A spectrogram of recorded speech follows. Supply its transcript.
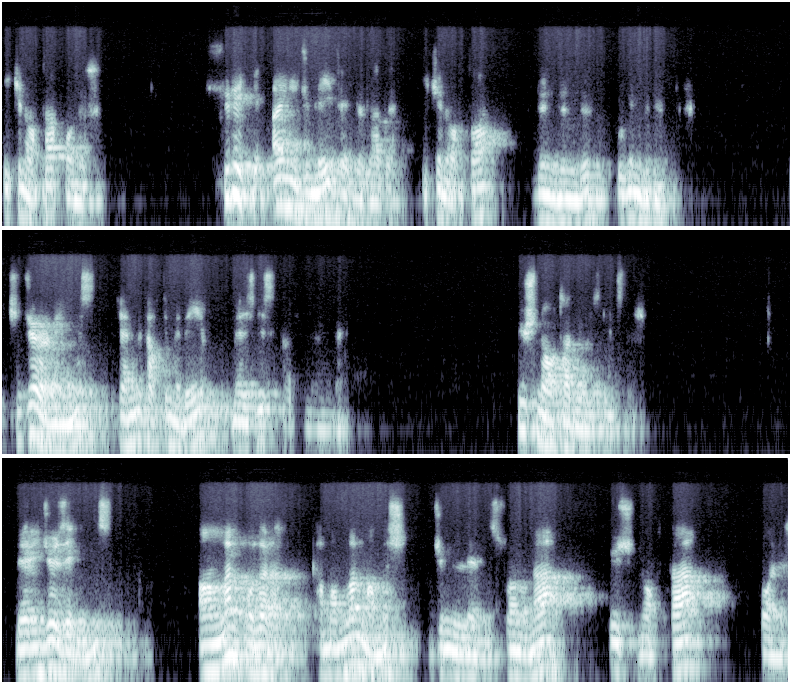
iki nokta konur. Sürekli aynı cümleyi tekrarladı. İki nokta, dün dündür, bugün bugündür. İkinci örneğimiz, kendimi takdim edeyim, meclis takviminde. Üç nokta diyoruz gençler. Birinci özelliğimiz, anlam olarak tamamlanmamış cümlelerin sonuna üç nokta konur.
